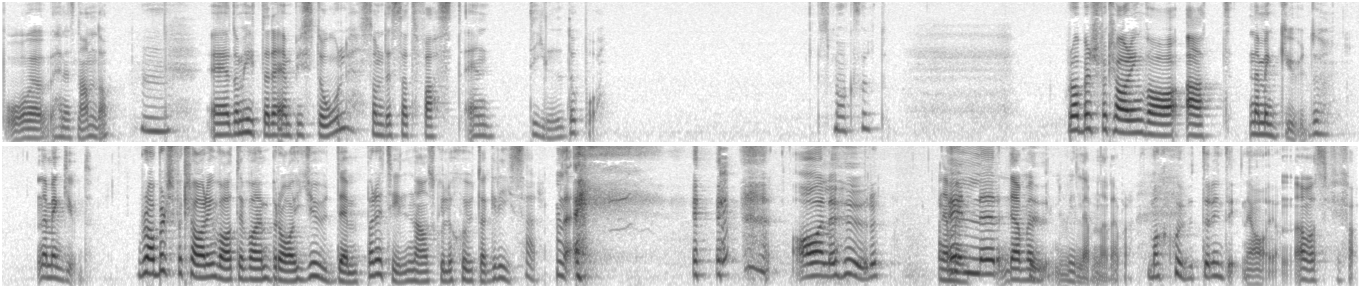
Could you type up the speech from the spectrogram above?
på hennes namn. Då. Eh, De hittade en pistol som det satt fast en dildo på. Smakfullt. Roberts förklaring var att... Nej men gud. Nej men gud. Roberts förklaring var att det var en bra ljuddämpare till när han skulle skjuta grisar. Nej. ja, eller hur? Nej, men, Eller ja, men, hur? Vi lämnar det bara. Man skjuter inte in. Ja, ja. Ja, alltså, fy fan.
